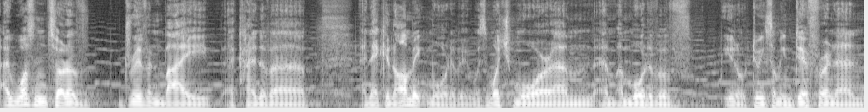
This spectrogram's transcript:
I wasn't sort of driven by a kind of a, an economic motive. It was much more um, a, a motive of, you know, doing something different and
